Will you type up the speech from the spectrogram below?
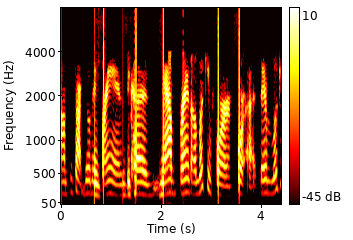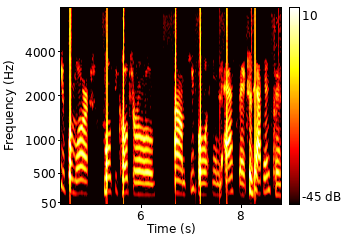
um, to start building brands because now brands are looking for for us. They're looking for more multicultural um, people and aspects to tap into.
